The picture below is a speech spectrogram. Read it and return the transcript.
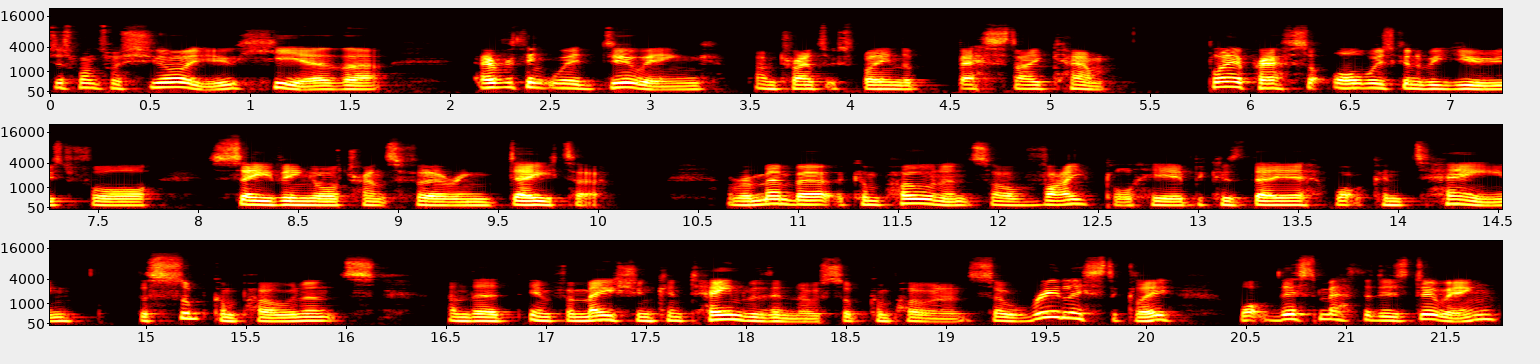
just want to assure you here that everything we're doing, I'm trying to explain the best I can. Player prefs are always going to be used for saving or transferring data. And remember, components are vital here because they are what contain the subcomponents and the information contained within those subcomponents. So realistically, what this method is doing,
